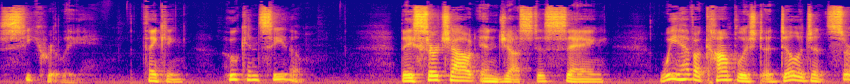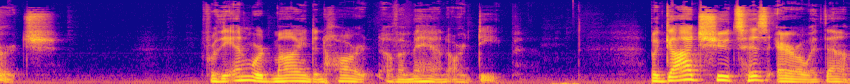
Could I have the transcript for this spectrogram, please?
secretly, thinking, Who can see them? They search out injustice, saying, we have accomplished a diligent search. For the inward mind and heart of a man are deep. But God shoots his arrow at them.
